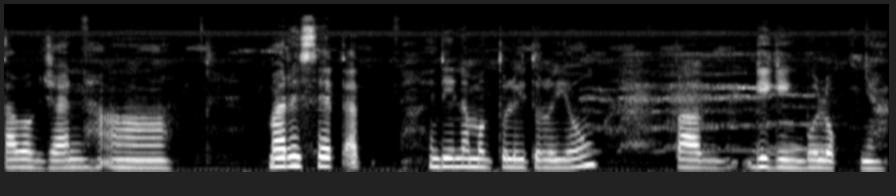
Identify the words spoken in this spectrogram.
tawag dyan uh, ma-reset at hindi na magtuloy-tuloy yung pagiging bulok niya.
